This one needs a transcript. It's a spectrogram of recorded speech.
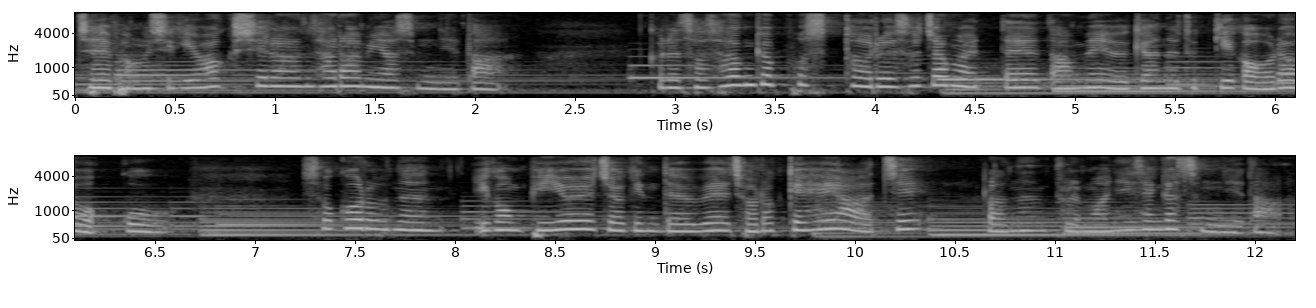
제 방식이 확실한 사람이었습니다. 그래서 선교 포스터를 수정할 때 남의 의견을 듣기가 어려웠고 속으로는 이건 비효율적인데 왜 저렇게 해야 하지? 라는 불만이 생겼습니다.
